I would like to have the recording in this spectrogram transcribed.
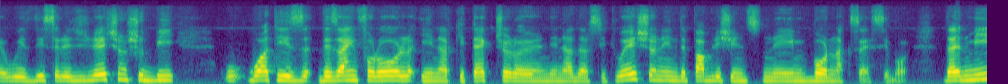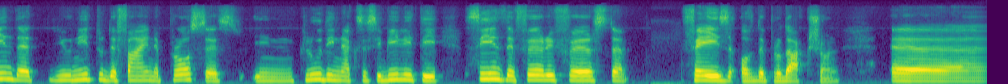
uh, with this legislation should be what is designed for all in architecture and in other situation in the publishing's name born accessible. That means that you need to define a process including accessibility since the very first phase of the production. Uh,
